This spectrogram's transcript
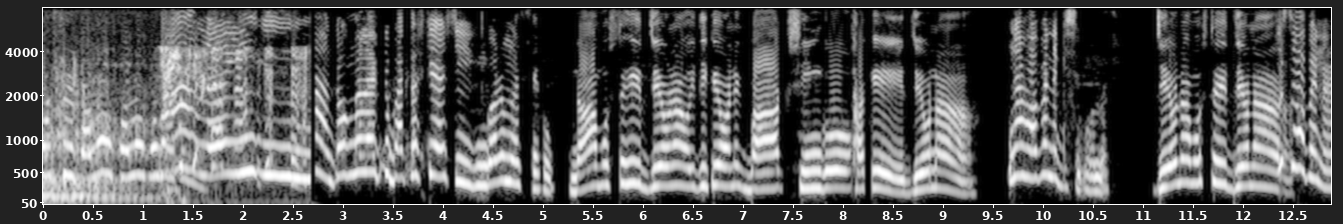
করছে পালাও পালাও পালাও। জঙ্গলে একটু বাতাস খেয়ে আসি গরম লাগছে খুব। না মুস্তাহিদ যেও না। ওইদিকে অনেক বাঘ সিংহ থাকে যেও না। না হবে না কিছু বলে যেও না মুস্তাহিদ যেও না। কিছু হবে না।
